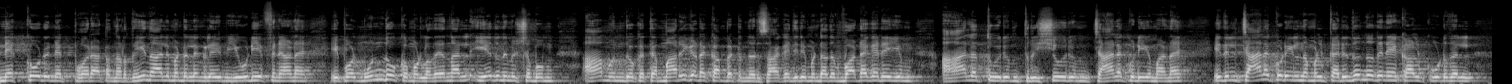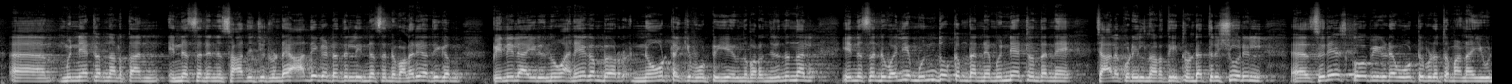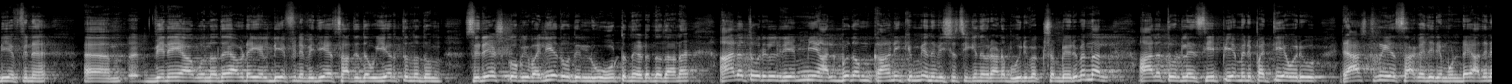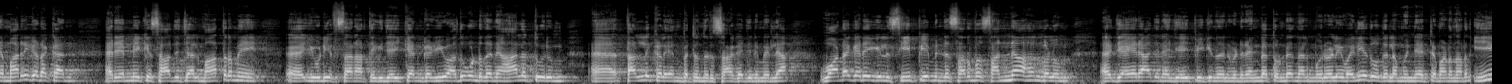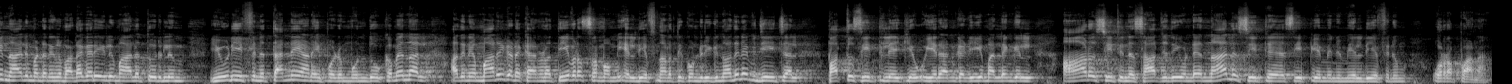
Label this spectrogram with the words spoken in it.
നെക്കോട് നെക്ക് പോരാട്ടം നടത്തും ഈ നാല് മണ്ഡലങ്ങളെയും യു ഡി എഫിനാണ് ഇപ്പോൾ മുൻതൂക്കമുള്ളത്. എന്നാൽ ഏതു നിമിഷവും ആ മുൻതൂക്കത്തെ മറികടക്കാൻ പറ്റുന്ന ഒരു സാഹചര്യമുണ്ട്. അത് വടകരയും ആലത്തൂരും തൃശ്ശൂരും ചാലക്കുടിയുമാണ്. ഇതിൽ ചാലക്കുടിയിൽ നമ്മൾ കരുതുന്നതിനേക്കാൾ കൂടുതൽ മുന്നേറ്റം നടത്താൻ ഇന്നസെന്റിന് സാധിച്ചിട്ടുണ്ട്. ആദ്യഘട്ടത്തിൽ ഇന്നസെന്റ് വളരെയധികം പിന്നിലായിരുന്നു. അനേകം പേർ നോട്ടയ്ക്ക് വോട്ട് ചെയ്യുമെന്ന് പറഞ്ഞിരുന്നു. എന്നാൽ ഇന്നസെന്റ് വലിയ മുൻതൂക്കം തന്നെ മുന്നേറ്റം തന്നെ ചാലക്കുടിയിൽ നടത്തിയിട്ടുണ്ട്. തൃശ്ശൂരിൽ സുരേഷ് ഗോപിയുടെ വോട്ട് പിടുത്തമാണ് യു ഡി എഫിന് വിനയാകുന്നത്. അവിടെ എൽ ഡി എഫിന് വിജയ സാധ്യത ഉയർത്തുന്നതും സുരേഷ് ഗോപി വലിയ തോതിൽ വോട്ട് നേടുന്നതാണ്. ആലത്തൂരിൽ രമ്യ അത്ഭുതം കാണിക്കും എന്ന് വിശ്വസിക്കുന്നവരാണ് ഭൂരിപക്ഷം പേരും. എന്നാൽ ആലത്തൂരിലെ സി പി എമ്മിന് പറ്റിയ ഒരു രാഷ്ട്രീയ സാഹചര്യമുണ്ട്. അതിനെ മറികടക്കാൻ രമ്യയ്ക്ക് സാധിച്ചാൽ മാത്രമേ യു ഡി എഫ് സ്ഥാനാർത്ഥിക്ക് ജയിക്കാൻ കഴിയൂ. അതുകൊണ്ട് തന്നെ ആലത്തൂരും തള്ളിക്കളയാൻ പറ്റുന്നൊരു സാഹചര്യമില്ല. വടകരയിൽ സി പി എമ്മിന്റെ സർവസന്നാഹങ്ങളും സന്നാഹങ്ങളും ജയരാജനെ ജയിപ്പിക്കുന്നതിന് വേണ്ടി രംഗത്തുണ്ട്. എന്നാൽ മുരളി വലിയ തോതിലുള്ള മുന്നേറ്റമാണ് നടന്നത്. ഈ നാല് മണ്ഡലങ്ങൾ വടകരയിലും ആലത്തൂരിലും യു ഡി എഫിന് തന്നെയാണ് ഇപ്പോഴും മുൻതൂക്കം. എന്നാൽ അതിനെ മറികടക്കാനുള്ള തീവ്രശ്രമം എൽ ഡി എഫ് നടത്തിക്കൊണ്ടിരിക്കുന്നു. അതിനെ വിജയിച്ചാൽ പത്ത് സീറ്റിലേക്ക് ഉയരാൻ കഴിയും. അല്ലെങ്കിൽ ആറ് സീറ്റിന് സാധ്യതയുണ്ട്. നാല് സീറ്റ് സി പി എമ്മിനും എൽ ഡി എഫിനും ഉറപ്പാണ്.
